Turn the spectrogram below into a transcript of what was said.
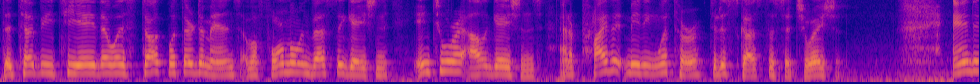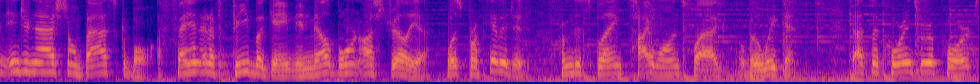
The WTA, though, has stuck with their demands of a formal investigation into her allegations and a private meeting with her to discuss the situation. And in international basketball, a fan at a FIBA game in Melbourne, Australia, was prohibited from displaying Taiwan's flag over the weekend. That's according to a report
